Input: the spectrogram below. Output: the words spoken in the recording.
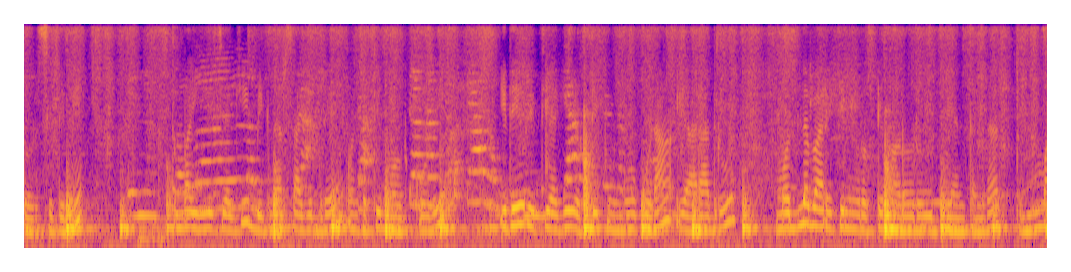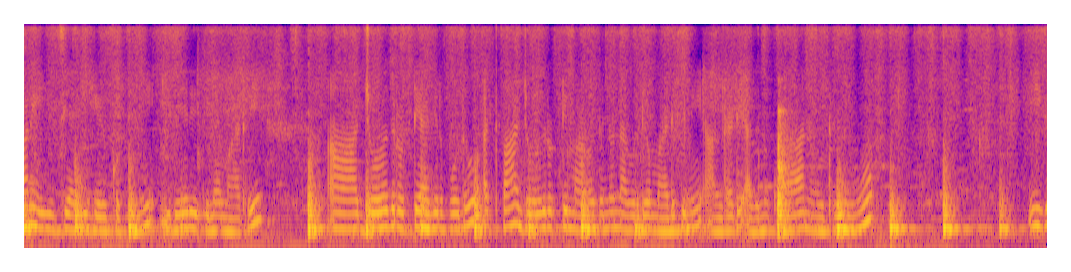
ತೋರಿಸಿದ್ದೀನಿ. ತುಂಬ ಈಸಿಯಾಗಿ ಬಿಗ್ನರ್ಸ್ ಆಗಿದ್ದರೆ ಒಂದ್ಸತಿ ನೋಡ್ಕೊಳ್ಳಿ. ಇದೇ ರೀತಿಯಾಗಿ ರೊಟ್ಟಿ ಕೂಡ ಯಾರಾದರೂ ಮೊದಲ ಬಾರಿಗೆ ನೀವು ರೊಟ್ಟಿ ಮಾಡೋರು ಇದ್ರಿ ಅಂತಂದ್ರೆ ತುಂಬಾ ಈಸಿಯಾಗಿ ಹೇಳ್ಕೊಡ್ತೀನಿ. ಇದೇ ರೀತಿನೇ ಮಾಡಿರಿ. ಜೋಳದ ರೊಟ್ಟಿ ಆಗಿರ್ಬೋದು ಅಥವಾ ಜೋಳದ ರೊಟ್ಟಿ ಮಾಡೋದನ್ನು ನಾನು ವಿಡಿಯೋ ಮಾಡಿದ್ದೀನಿ. ಆಲ್ರೆಡಿ ಅದನ್ನು ಕೂಡ ನೋಡಿರಿ ನೀವು. ಈಗ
